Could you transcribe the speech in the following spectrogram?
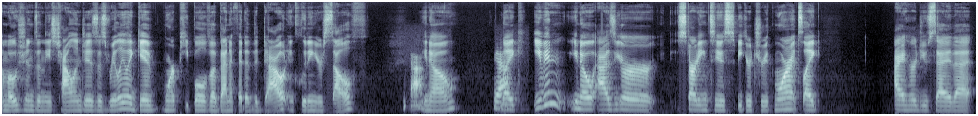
emotions and these challenges is really like give more people the benefit of the doubt, including yourself. Yeah. You know? Yeah. Like even, you know, as you're starting to speak your truth more, it's like I heard you say that,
